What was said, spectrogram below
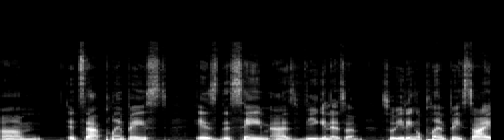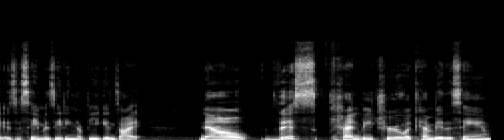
Um, it's that plant based is the same as veganism. So eating a plant based diet is the same as eating a vegan diet. Now, this can be true, it can be the same,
